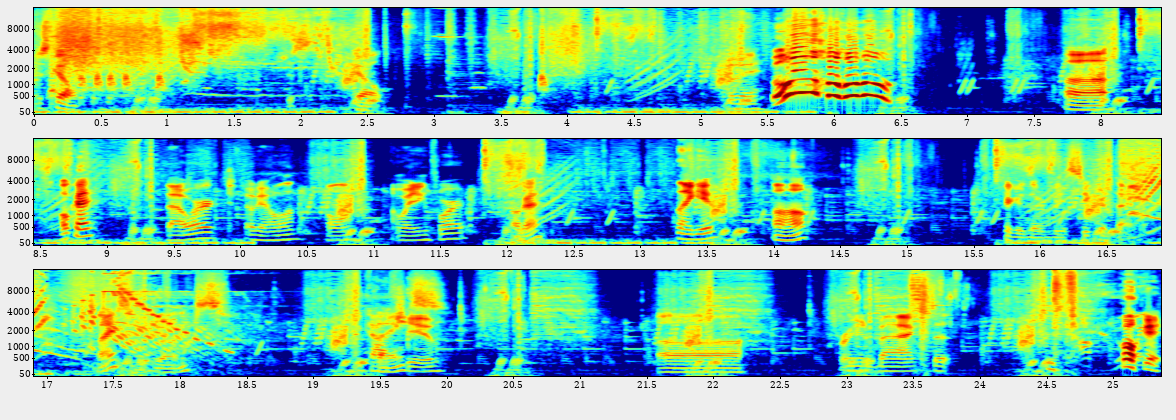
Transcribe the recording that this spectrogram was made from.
Just go. Just go. Okay. Ooh! Uh, okay. That worked. Okay, hold on. Hold on. I'm waiting for it. Okay. Thank you. Uh huh. Figured there'd be a secret there. Nice jumps. Got Thanks. you. Uh, Bring it back. To... okay.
